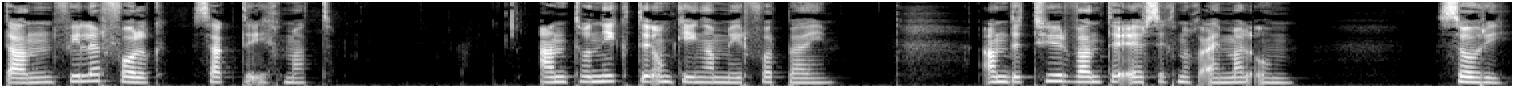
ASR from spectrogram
dann viel Erfolg, sagte ich matt. Anton nickte und ging an mir vorbei. An der Tür wandte er sich noch einmal um. Sorry,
